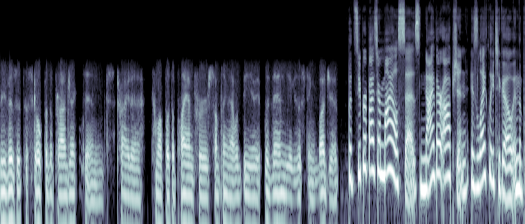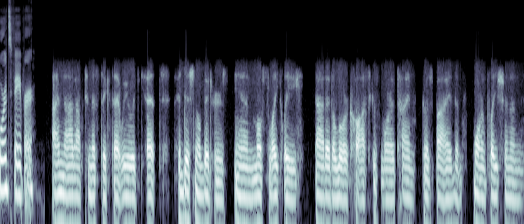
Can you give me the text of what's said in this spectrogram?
revisit the scope of the project and try to come up with a plan for something that would be within the existing budget. But Supervisor Miles says neither option is likely to go in the board's favor. I'm not optimistic that we would get additional bidders, and most likely not at a lower cost because the more time goes by, the more inflation and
